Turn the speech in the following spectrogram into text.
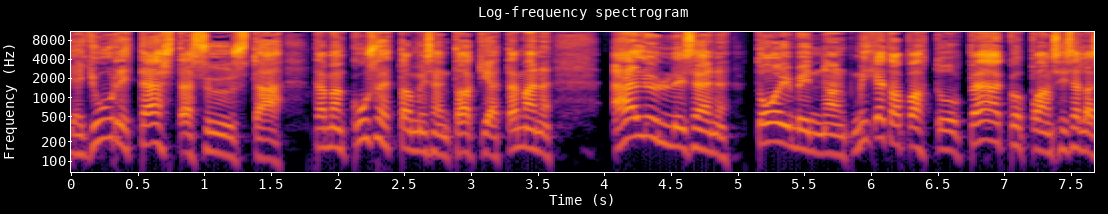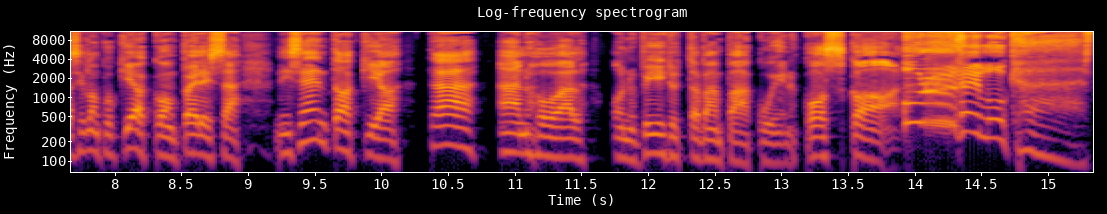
Ja juuri tästä syystä tämän kusettamisen takia, tämän älyllisen toiminnan, mikä tapahtuu pääkopan sisällä silloin, kun kiekko on pelissä, niin sen takia tämä NHL on viihdyttävämpää kuin koskaan. Urheilukääst!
